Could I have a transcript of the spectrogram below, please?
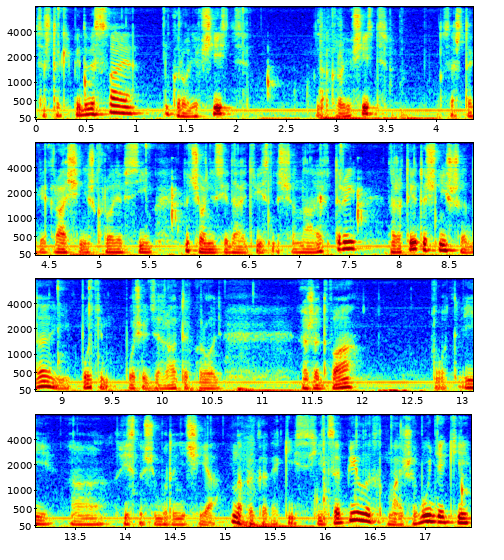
все ж таки підвисає. Король F6. Да, король F6. Все ж таки краще, ніж король F7. Ну, чорні сідають, звісно, що на F3, на G3 точніше, да, і потім хочуть зіграти король G2. От, І, а, звісно, що буде нічия. Наприклад, якийсь хід за білих, майже будь-який.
